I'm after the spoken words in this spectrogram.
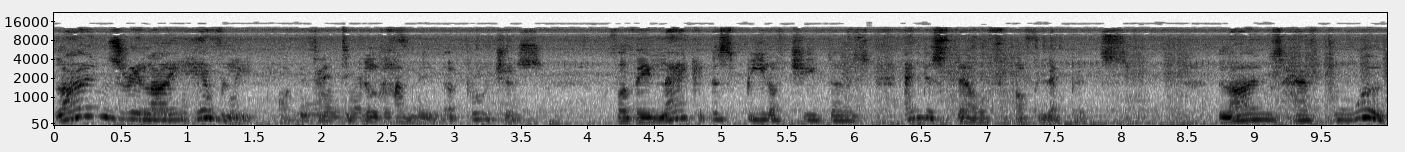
Lions rely heavily on tactical hunting approaches, for they lack the speed of cheetahs and the stealth of leopards. Lions have to work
